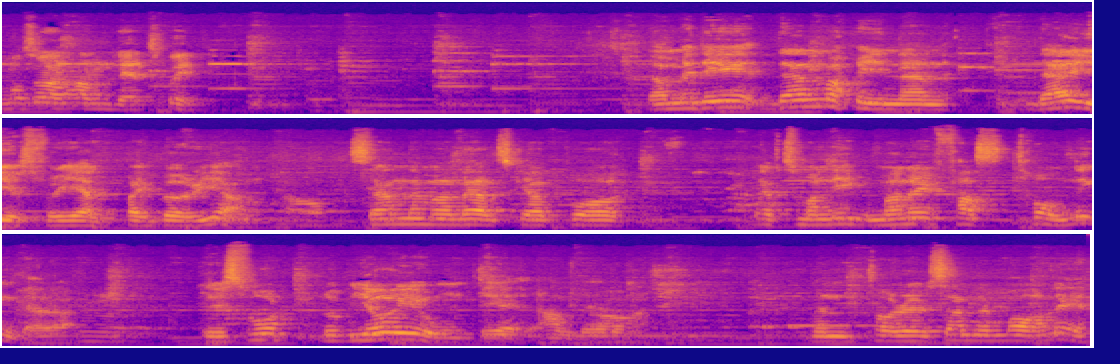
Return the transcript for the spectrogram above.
Måste ha en handledsskydd. Ja, men det, den maskinen, det är just för att hjälpa i början. Ja. Sen när man väl ska på... Eftersom man, ligger, man har ju fast hållning där. Mm. Det är svårt, då gör ju ont i handlederna. Men tar du sen en vanlig,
